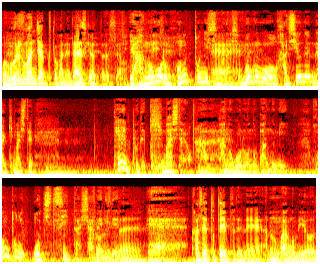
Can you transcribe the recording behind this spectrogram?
ウルフマン・ジャックとかね大好きだったですよ。いやあの頃本当に素晴らしい、えー、僕も80年代来まして、うん、テープで聞きましたよ、はい、あの頃の番組。本当に落ち着いた喋りで。で、ね。えー、カセットテープでねあの番組を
